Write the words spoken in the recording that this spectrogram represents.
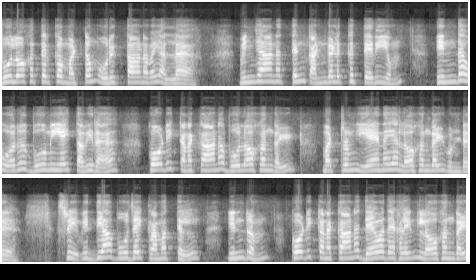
பூலோகத்திற்கு மட்டும் உரித்தானவை அல்ல. விஞ்ஞானத்தின் கண்களுக்கு தெரியும் இந்த ஒரு பூமியை தவிர கோடிக்கணக்கான பூலோகங்கள் மற்றும் ஏனைய லோகங்கள் உண்டு. ஸ்ரீ வித்யா பூஜை கிரமத்தில் இன்றும் கோடிக்கணக்கான தேவதைகளின் லோகங்கள்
